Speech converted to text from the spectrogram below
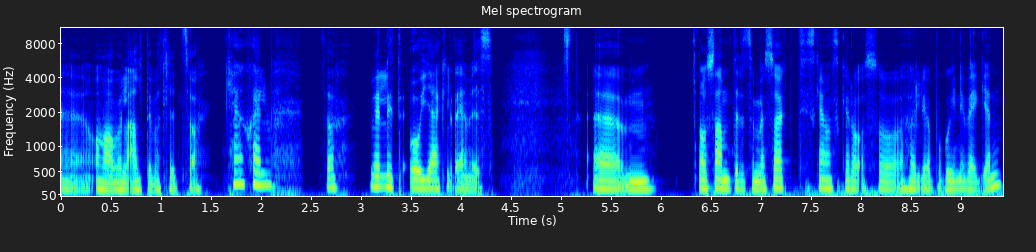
Uh, och har väl alltid varit lite så, kan själv. Så, väldigt, och jäkligt envis. Um, och samtidigt som jag sökte till Skanska då så höll jag på att gå in i väggen.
